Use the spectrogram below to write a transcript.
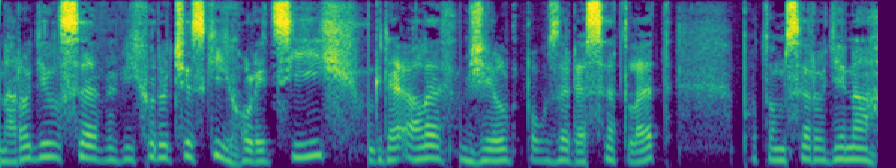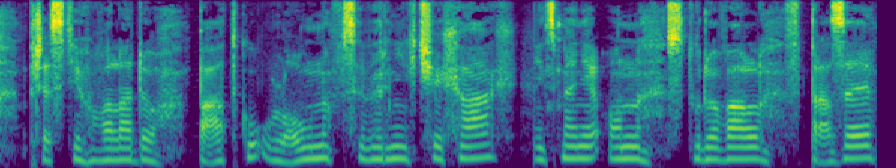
Narodil se ve východočeských Holicích, kde ale žil pouze 10 let. Potom se rodina přestěhovala do Pátku u Loun v severních Čechách. Nicméně on studoval v Praze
